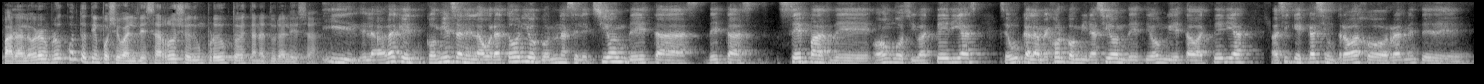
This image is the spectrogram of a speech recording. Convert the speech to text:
para lograr un producto. ¿Cuánto tiempo lleva el desarrollo de un producto de esta naturaleza? Y la verdad que comienza en el laboratorio con una selección de estas, de estas cepas de hongos y bacterias se busca la mejor combinación de este hongo y de esta bacteria, así que es casi un trabajo realmente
